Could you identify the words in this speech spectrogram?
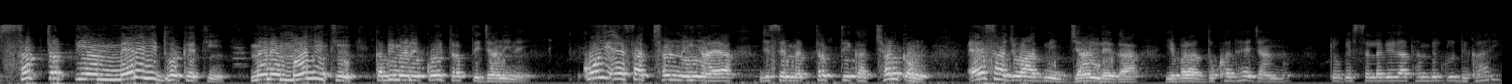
सब तृप्तियाँ मेरे ही धोखे थी। मैंने मानी थी, कभी मैंने कोई तृप्ति जानी नहीं। कोई ऐसा क्षण नहीं आया जिसे मैं तृप्ति का क्षण कहूँ। ऐसा जो आदमी जान लेगा, ये बड़ा दुखद है जानना, क्योंकि इससे लगेगा था हम बिल्कुल भिखारी।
